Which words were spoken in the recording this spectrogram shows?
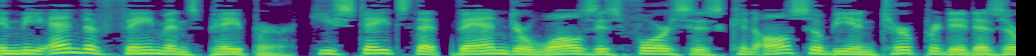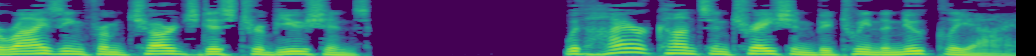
In the end of Feynman's paper, he states that, van der Waals' forces can also be interpreted as arising from charge distributions with higher concentration between the nuclei.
